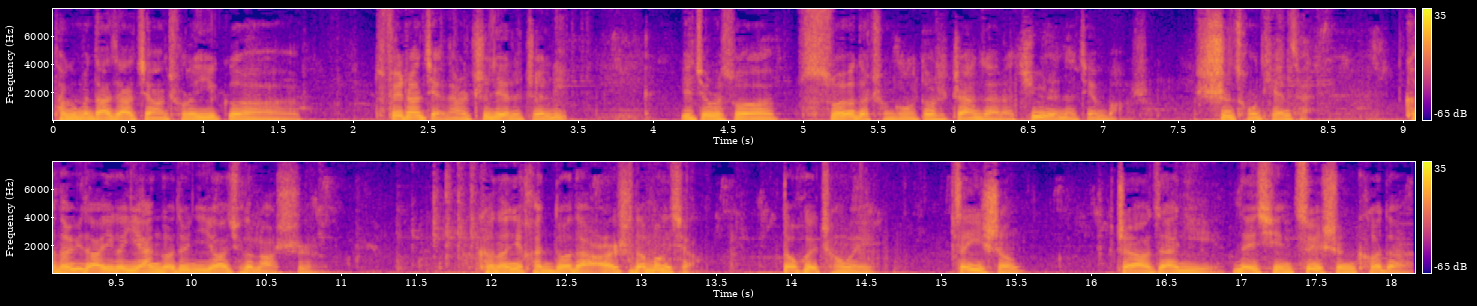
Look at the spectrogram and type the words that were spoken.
他给我们大家讲出了一个非常简单而直接的真理，也就是说，所有的成功都是站在了巨人的肩膀上。师从天才，可能遇到一个严格对你要求的老师，可能你很多的儿时的梦想，都会成为这一生照耀在你内心最深刻的。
